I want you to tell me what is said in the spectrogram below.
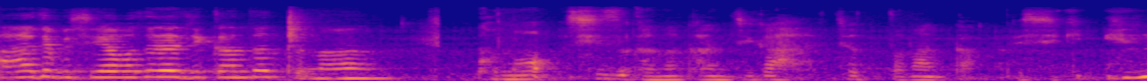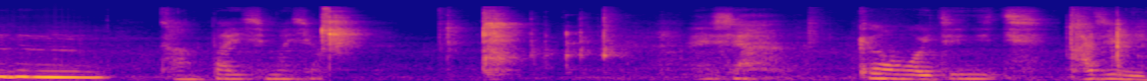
あーでも幸せな時間だったな。この静かな感じがちょっとなんか不思議。乾杯しましょう。よいしょ。今日も一日家事に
